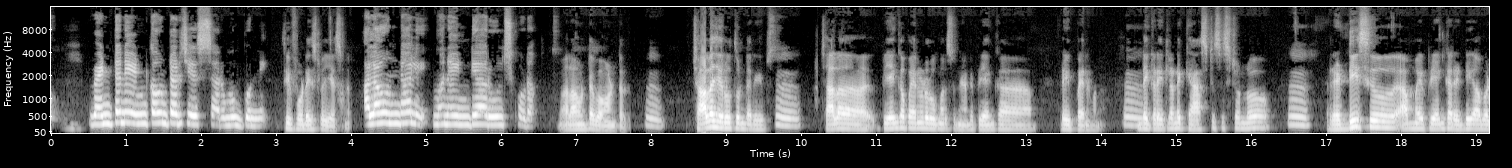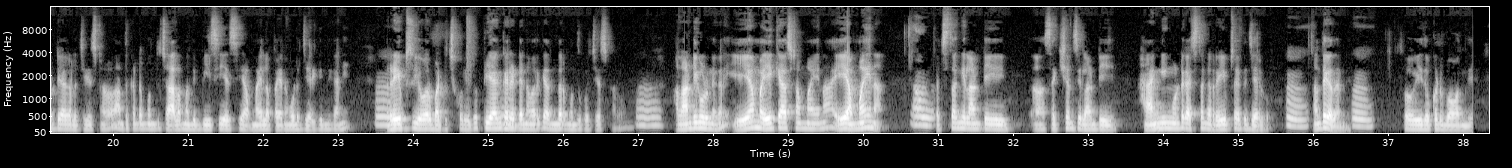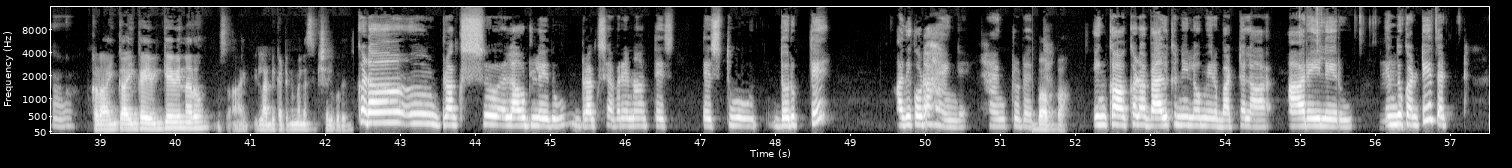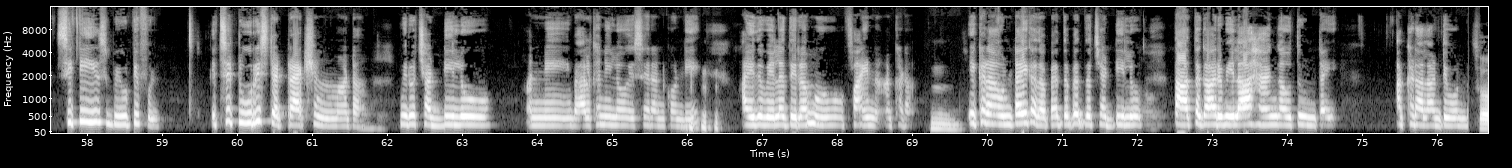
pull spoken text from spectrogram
వెంటనే ఎన్కౌంటర్ చేస్తారు ముగ్గురిని. త్రీ ఫోర్ డేస్లో చేసినారు. అలా ఉండాలి మన ఇండియా రూల్స్ కూడా. అలా ఉంటే బాగుంటది. ఉమ్, చాలా జరుగుతుంటాయి రేప్స్ చాలా ప్రియాంక పైన కూడా రూమర్స్ ఉన్నాయి. అంటే ప్రియాంక రేప్ పైన కూడా. అంటే ఇక్కడ ఎట్లా అంటే క్యాస్ట్ సిస్టమ్లో రెడ్డిస్ అమ్మాయి ప్రియాంక రెడ్డి కాబట్టి అక్కడ చేసినారు. అంతకంటే ముందు చాలా మంది బీసీఎస్సీ అమ్మాయిల పైన కూడా జరిగింది కానీ రేప్స్ ఎవరు పట్టించుకోలేదు. ప్రియాంక రెడ్డి అనే వరకు అందరు ముందుకు వచ్చేసినారు. అలాంటివి కూడా ఉన్నాయి కానీ ఏ అమ్మాయి ఏ క్యాస్ట్ అమ్మాయి అయినా ఏ అమ్మాయి అయినా ఖచ్చితంగా ఇలాంటి సెక్షన్స్ ఇలాంటి హ్యాంగింగ్ ఉంటే ఖచ్చితంగా రేప్స్ అయితే జరుగు. అంతే కదండి? సో ఇది ఒకటి బాగుంది. ఉమ్. ఇక్కడ ఇంకా ఇంకా ఇంకే విన్నారు? ఇలాంటి కఠినమైన శిక్షల గురించి. ఇక్కడ డ్రగ్స్ అలౌడ్ లేదు. డ్రగ్స్ ఎవరైనా తెస్- తెస్తూ దొరికితే అది కూడా హ్యాంగే హ్యాంగ్ టు డెత్ ఇంకా అక్కడ బాల్కనీలో మీరు బట్టలు ఆరేయలేరు. ఎందుకంటే that city is beautiful it's a tourist attraction అన్నమాట. మీరు చడ్డీలు అన్ని బాల్కనీలో వేసారనుకోండి ఐదు వేల దిరము ఫైన్ అక్కడ. ఇక్కడ ఉంటాయి కదా పెద్ద పెద్ద చడ్డీలు తాతగారివి ఇలా హ్యాంగ్ అవుతూ ఉంటాయి. అక్కడ అలాంటివి ఉండవు సో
